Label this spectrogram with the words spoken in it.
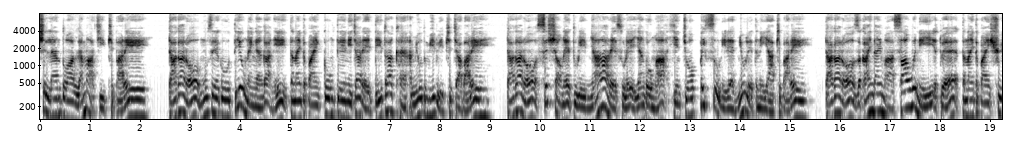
ရှစ်လန်းသွားလမ်းမကြီးဖြစ်ပါတယ်ဒါကတော့မူဆယ်ကိုတရုတ်နိုင်ငံကနေတနိုင်တပိုင်ကုန်တင်နေကြတဲ့ဒေသခံအမျိုးသမီးတွေဖြစ်ကြပါတယ် ဒါကတော့စစ်ရှောင်တဲ့သူတွေများလာတယ်ဆိုတဲ့ရန်ကုန်မှာရင်ကျော်ပိတ်ဆို့နေတဲ့မြို့လေတနေရာဖြစ်ပါတယ်။ဒါကတော့သခိုင်းတိုင်းမှာစားဝတ်နေရေးအတွက်တနိုင်တပိုင်ရွှေ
